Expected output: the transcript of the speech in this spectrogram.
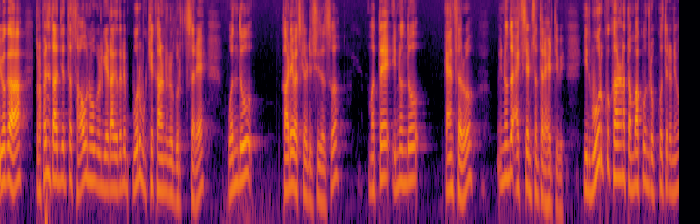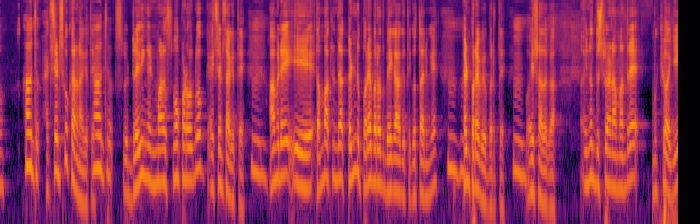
ಇವಾಗ ಪ್ರಪಂಚದಾದ್ಯಂತ ಸಾವು ನೋವುಗಳಿಗೆ ಈಡಾಗದಲ್ಲಿ ಮೂರು ಮುಖ್ಯ ಕಾರಣಗಳು ಗುರುತಿಸ್ತಾರೆ. ಒಂದು ಕಾರ್ಡಿಯೋವ್ಯಾಸ್ಕುಲರ್ ಡಿಸೀಸಸ್ಸು ಮತ್ತು ಇನ್ನೊಂದು ಕ್ಯಾನ್ಸರು ಇನ್ನೊಂದು ಆಕ್ಸಿಡೆಂಟ್ಸ್ ಅಂತಾರೆ ಹೇಳ್ತೀವಿ. ಇದು ಮೂರಕ್ಕೂ ಕಾರಣ ತಂಬಾಕು ಅಂದ್ರೆ ಒಪ್ಕೋತೀರಾ ನೀವು? ಹೌದು. ಆಕ್ಸಿಡೆಂಟ್ಸ್ಗೂ ಕಾರಣ ಆಗುತ್ತೆ. ಹೌದು. ಡ್ರೈವಿಂಗ್ ಅಂಡ್ ಮಾಡೋ ಸ್ಮೋಕ್ ಮಾಡುವಾಗಲೂ ಆಕ್ಸಿಡೆಂಟ್ಸ್ ಆಗುತ್ತೆ. ಆಮೇಲೆ ಈ ತಂಬಾಕಿನಿಂದ ಕಣ್ಣು ಪೊರೆ ಬರೋದು ಬೇಗ ಆಗುತ್ತೆ ಗೊತ್ತಾ ನಿಮಗೆ? ಕಣ್ಣು ಪೊರೆ ಬೇಗ ಬರುತ್ತೆ ವಯಸ್ಸಾದಾಗ. ಇನ್ನೊಂದು ದುಷ್ಪರಿಣಾಮ ಅಂದರೆ ಮುಖ್ಯವಾಗಿ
